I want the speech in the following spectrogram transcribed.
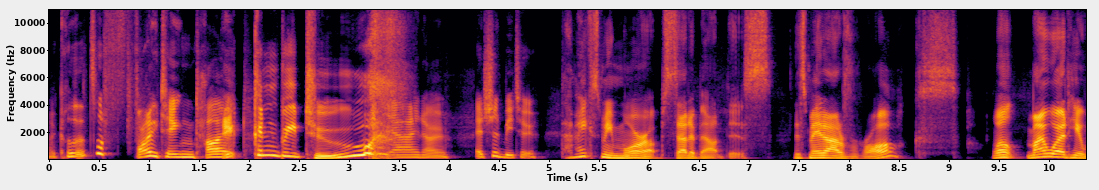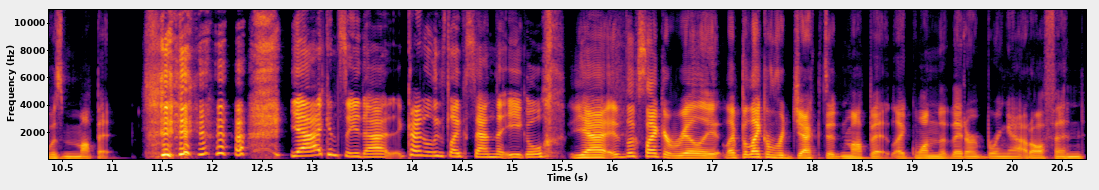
Because it's a fighting type. It can be two. yeah, I know. It should be too. That makes me more upset about this. It's made out of rocks. Well, my word here was Muppet. yeah, I can see that. It kind of looks like Sam the Eagle. Yeah, it looks like a really like, but like a rejected Muppet, like one that they don't bring out often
